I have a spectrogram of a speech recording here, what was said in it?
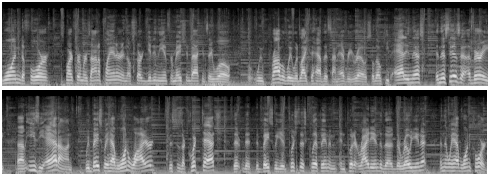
one to four Smart Firmers on a planter and they'll start getting the information back and say, whoa, we probably would like to have this on every row. So they'll keep adding this. And this is a, very um, easy add-on. We basically have one wire. This is a quick attach that, that, that basically you push this clip in and, and, put it right into the, the row unit. And then we have one cord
